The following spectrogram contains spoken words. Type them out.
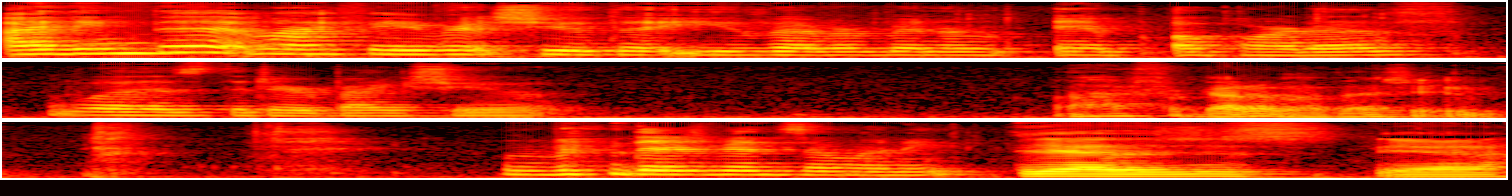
I think that my favorite shoot that you've ever been a, a part of was the dirt bike shoot. Oh, I forgot about that shoot. There's been so many. Yeah, there's just yeah.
